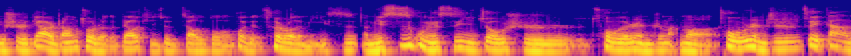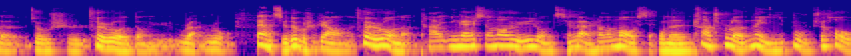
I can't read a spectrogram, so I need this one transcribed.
于是，第二章作者的标题就叫做“破解脆弱的迷思”。啊，迷思顾名思义就是错误的认知嘛。那么，错误认知最大的就是脆弱等于软弱，但绝对不是这样的。脆弱呢，它应该相当于一种情感上的冒险。我们踏出了那一步之后，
